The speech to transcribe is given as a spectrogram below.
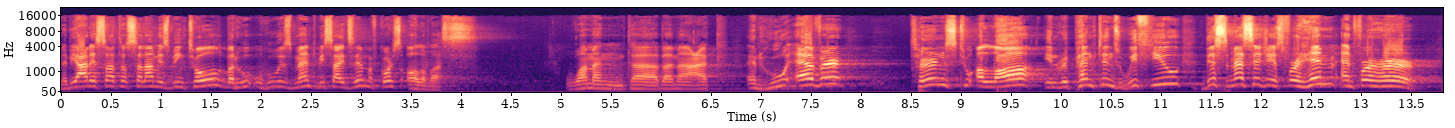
Nabi alayhi is being told, but who, who is meant besides him? Of course, all of us. وَمَن تَابَ مَعَكَ And whoever turns to Allah in repentance with you, this message is for him and for her.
